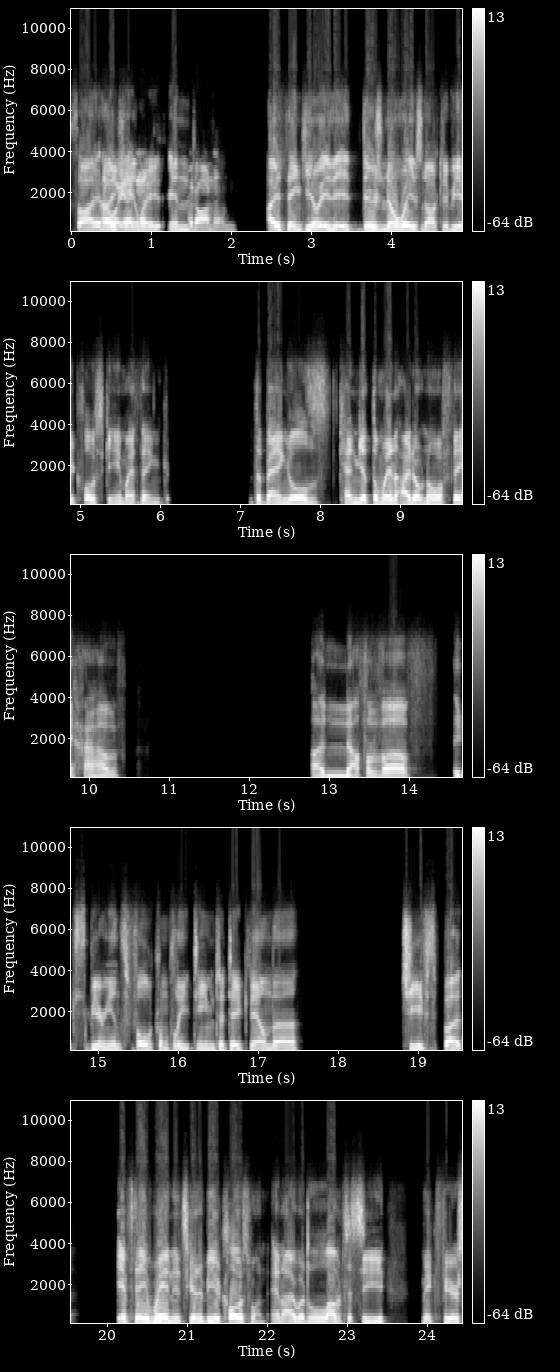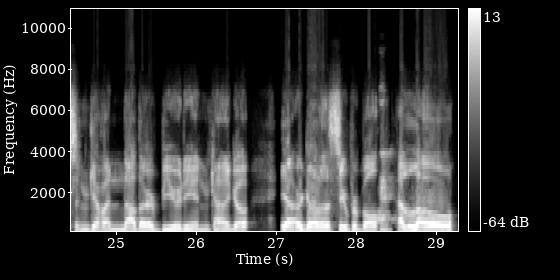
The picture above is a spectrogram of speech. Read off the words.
So I, no, I can't wait. And put on him. I think, you know, it, it, there's no way it's not going to be a close game. I think the Bengals can get the win. I don't know if they have enough of a experience, full, complete team to take down the Chiefs, but if they win, it's going to be a close one. And I would love to see McPherson give another beauty and kind of go, yeah, we're going to the Super Bowl. Hello.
